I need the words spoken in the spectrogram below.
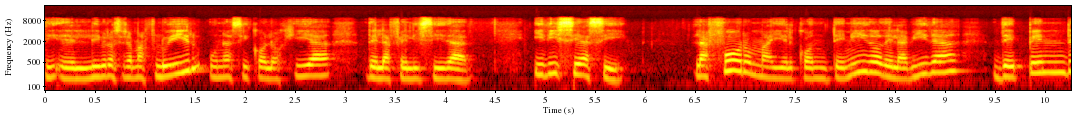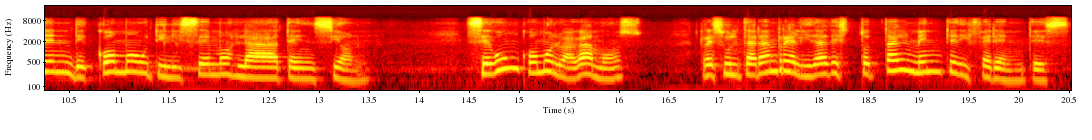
el libro se llama Fluir, una psicología de la felicidad. Y dice así, la forma y el contenido de la vida dependen de cómo utilicemos la atención. Según cómo lo hagamos, resultarán realidades totalmente diferentes.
